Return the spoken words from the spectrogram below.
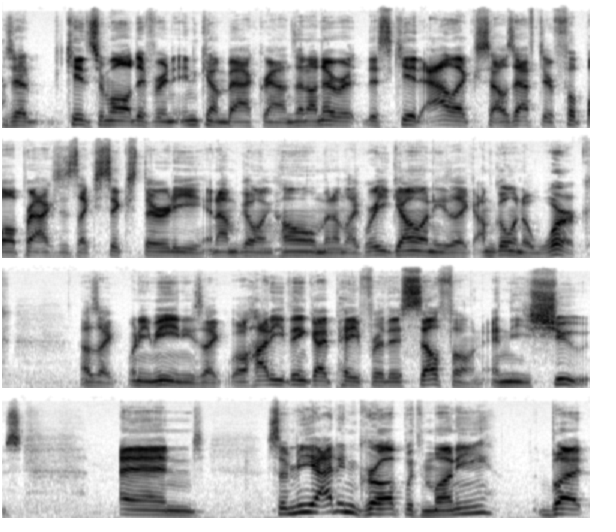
I had kids from all different income backgrounds, and I'll never. This kid Alex, I was after football practice like six thirty, and I'm going home, and I'm like, "Where you going?" He's like, "I'm going to work." I was like, "What do you mean?" He's like, "Well, how do you think I pay for this cell phone and these shoes?" And so me, I didn't grow up with money, but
